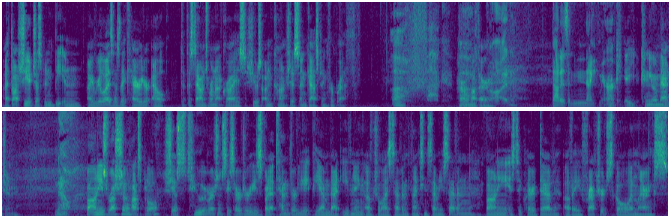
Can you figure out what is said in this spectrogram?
I thought she had just been beaten. I realized as they carried her out that the sounds were not cries. She was unconscious and gasping for breath. Oh fuck. her oh, mother. God. That is a nightmare. C- can you imagine No. Bonnie's rushed to the hospital. She has two emergency surgeries, but at 10:38 p.m. that evening of July 7th, 1977, Bonnie is declared dead of a fractured skull and larynx.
